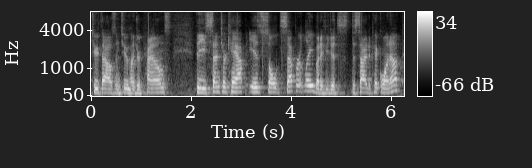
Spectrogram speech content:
2,200 pounds. The center cap is sold separately, but if you just decide to pick one up,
